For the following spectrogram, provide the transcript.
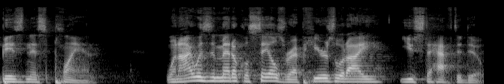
business plan. When I was a medical sales rep, here's what I used to have to do.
